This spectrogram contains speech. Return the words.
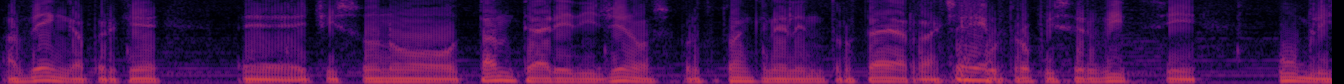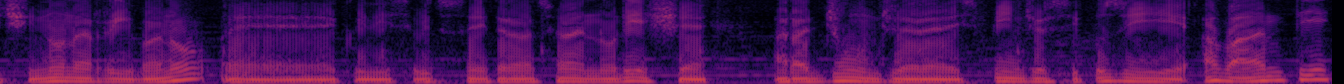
avvenga perché eh, ci sono tante aree di Genova, soprattutto anche nell'entroterra, sì. che purtroppo i servizi pubblici non arrivano, eh, quindi il Servizio Sanitario Nazionale non riesce a raggiungere e spingersi così avanti.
